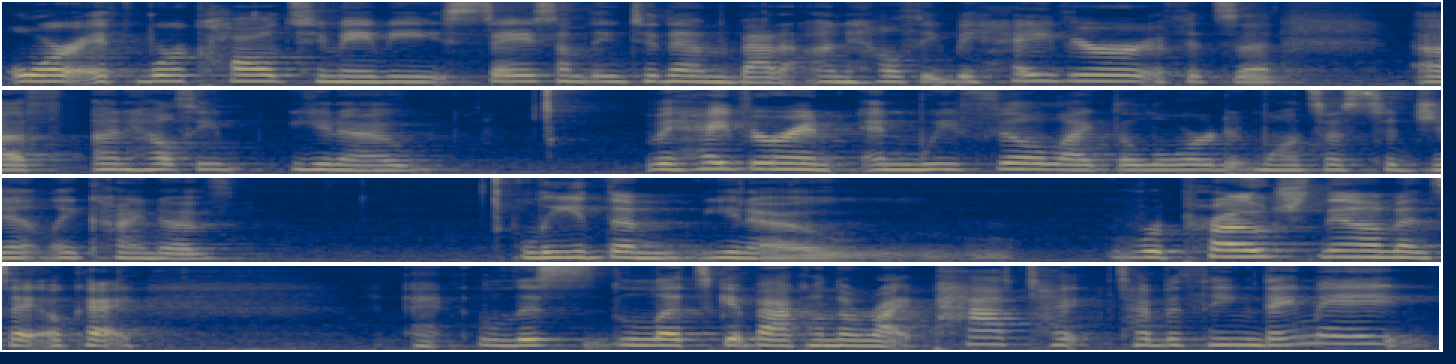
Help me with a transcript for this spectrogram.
Or if we're called to maybe say something to them about an unhealthy behavior if it's a, a unhealthy you know behavior and, and we feel like the lord wants us to gently kind of lead them you know reproach them and say okay eh, let's let's get back on the right path type, type of thing they may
